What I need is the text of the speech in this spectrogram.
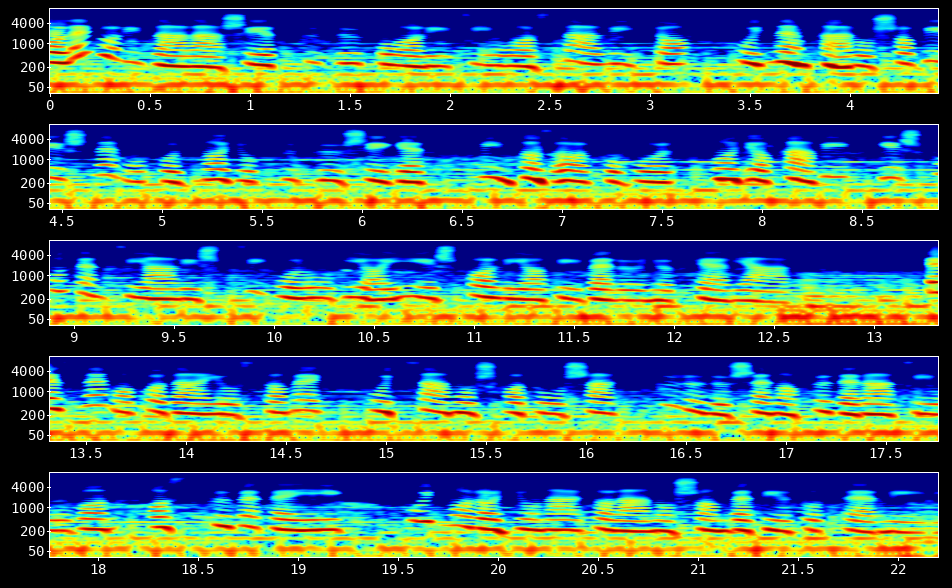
A legalizálásért küzdő koalíció azt állítja, hogy nem károsabb és nem okoz nagyobb függőséget, mint az alkohol, vagy a kávé, és potenciális pszichológiai és palliatív előnyökkel jár. Ez nem akadályozta meg, hogy számos hatóság, különösen a föderációban, azt követeljék, hogy maradjon általánosan betiltott termék.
